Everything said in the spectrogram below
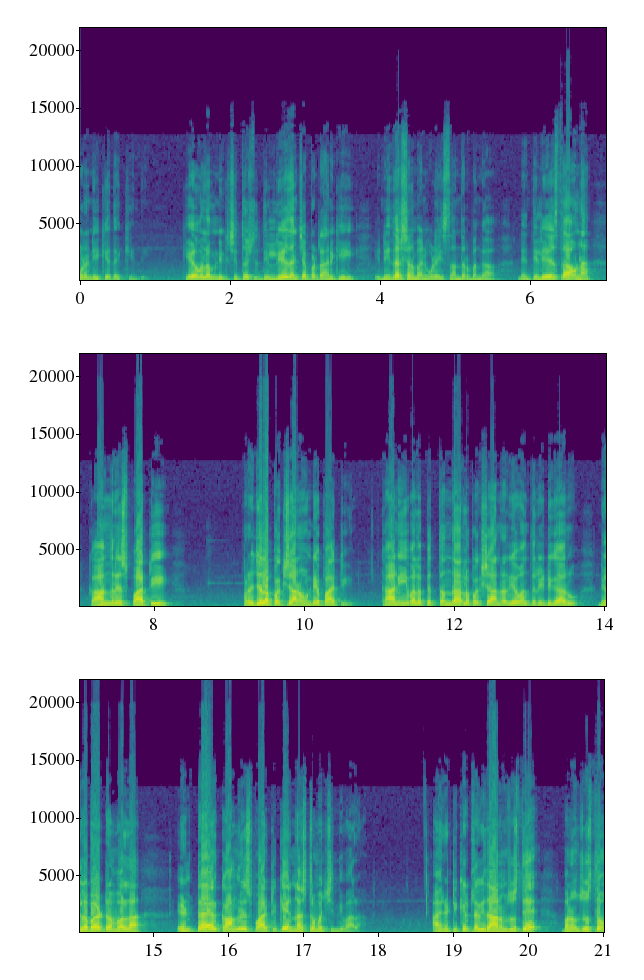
కూడా నీకే దక్కింది. కేవలం నీకు చిత్తశుద్ధి లేదని చెప్పడానికి నిదర్శనం నిదర్శనమని కూడా ఈ సందర్భంగా నేను తెలియజేస్తా ఉన్నా. కాంగ్రెస్ పార్టీ ప్రజల పక్షాన ఉండే పార్టీ. కానీ వాళ్ళ పెత్తందారుల పక్షాన రేవంత్ రెడ్డి గారు నిలబడటం వల్ల ఎంటైర్ కాంగ్రెస్ పార్టీకే నష్టం వచ్చింది వాళ్ళ ఆయన టికెట్ల విధానం చూస్తే మనం చూస్తాం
